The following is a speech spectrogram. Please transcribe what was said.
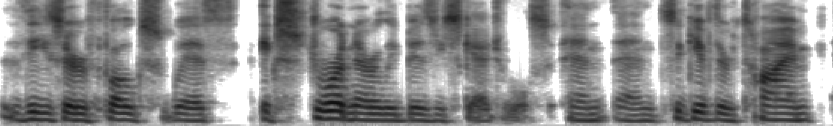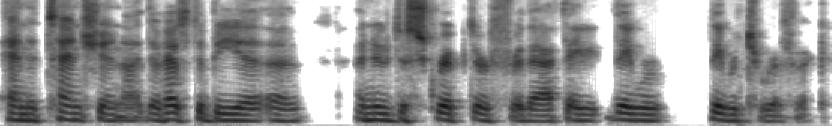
These are folks with extraordinarily busy schedules, and, and to give their time and attention, uh, there has to be a, a, a new descriptor for that. They they were they were terrific.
